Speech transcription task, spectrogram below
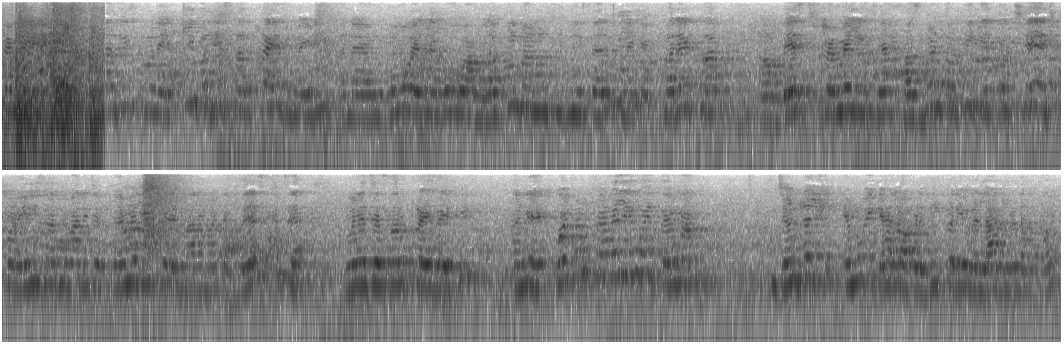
ફેમિલી એટલે બહુ આમ લકી માનું છું સેલ્ફને કે ખરેખર બેસ્ટ ફેમિલી છે. હસબન્ડ તો ઠીક, એ તો છે જ, પણ એની સાથે મારી જે ફેમિલી છે, એ મારા માટે બેસ્ટ છે. મને જે સરપ્રાઈઝ આપી અને કોઈ પણ ફેમિલી હોય તો એમાં જનરલી એમ હોય કે હાલો આપણે દીકરીઓને લાડ લડાવતા હોય.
